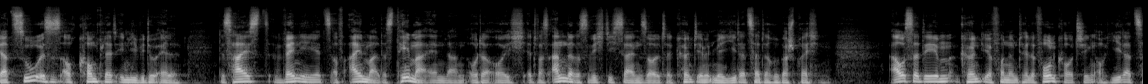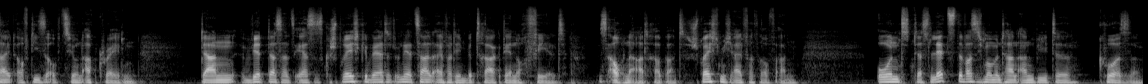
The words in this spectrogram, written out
Dazu ist es auch komplett individuell. Das heißt, wenn ihr jetzt auf einmal das Thema ändern oder euch etwas anderes wichtig sein sollte, könnt ihr mit mir jederzeit darüber sprechen. Außerdem könnt ihr von dem Telefoncoaching auch jederzeit auf diese Option upgraden. Dann wird das als erstes Gespräch gewertet und ihr zahlt einfach den Betrag, der noch fehlt. Ist auch eine Art Rabatt. Sprecht mich einfach drauf an. Und das letzte, was ich momentan anbiete, Kurse.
